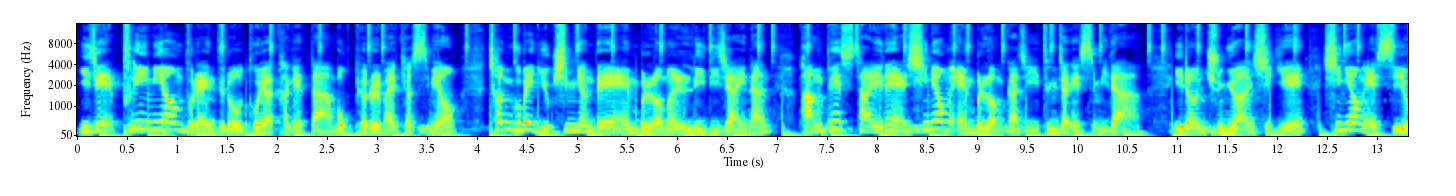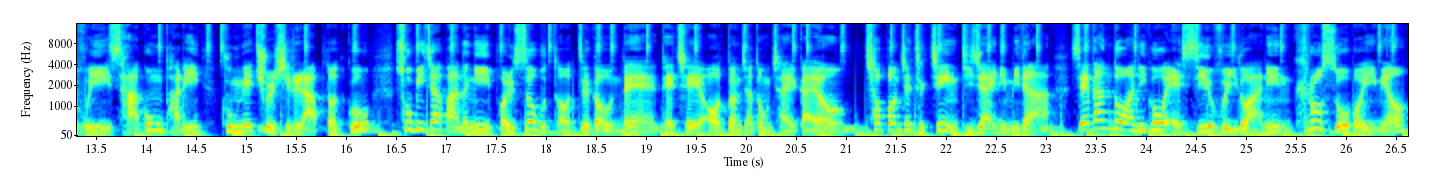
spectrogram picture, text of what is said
이제 프리미엄 브랜드로 도약하겠다 목표를 밝혔으며 1960년대의 엠블럼을 리디자인한 방패 스타일의 신형 엠블럼까지 등장했습니다. 이런 중요한 시기에 신형 SUV 408이 국내 출시를 앞뒀고 소비자 반응이 벌써부터 뜨거운데 대체 어떤 자동차일까요? 첫 번째 특징 디자인입니다. 세단도 아니고 SUV도 아닌 크로스오버이며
